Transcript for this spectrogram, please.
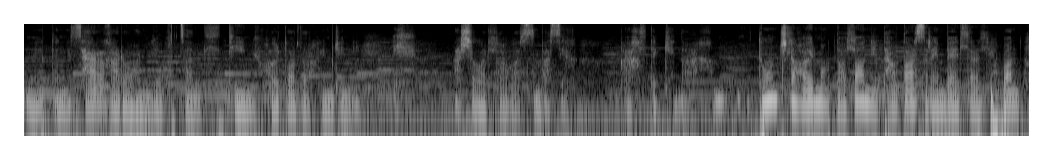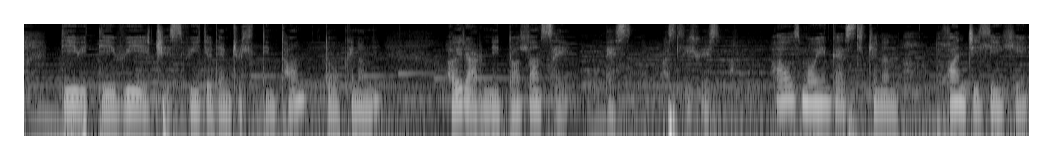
нэг одоо сар гаруй хоногийн хугацаанд л тийм их 2 дугаарт орох хэмжээний их ашиг орлогыг олсон бас их гайхалтай кино байх нь. Түүнчлэн 2007 оны 5 дугаар сарын байдлаар Японд DVD, VHS видео дамжуулалтын тоон дуу киноны 2.7 сая байсан. Бас л их байсан баг. House Moving Castle кино нь тухайн жилийнхээ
